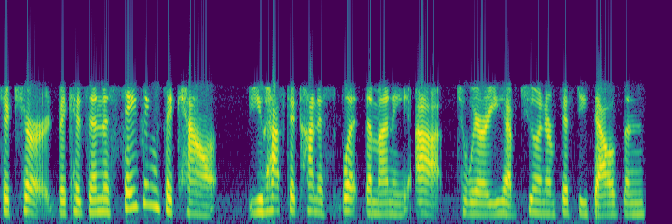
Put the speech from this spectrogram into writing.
secured? Because in a savings account, you have to kind of split the money up to where you have 250,000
